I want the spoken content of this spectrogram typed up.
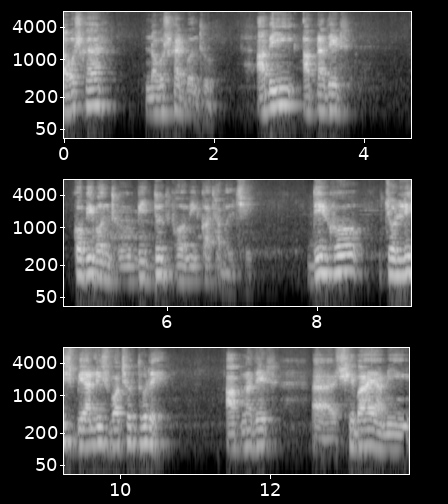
নমস্কার নমস্কার বন্ধু। আমি আপনাদের কবি বন্ধু বিদ্যুৎ ভৌমিক কথা বলছি। দীর্ঘ চল্লিশ, বিয়াল্লিশ বছর ধরে আপনাদের সেবায় আমি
